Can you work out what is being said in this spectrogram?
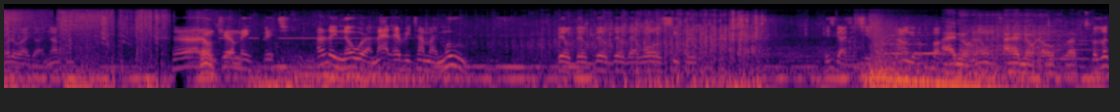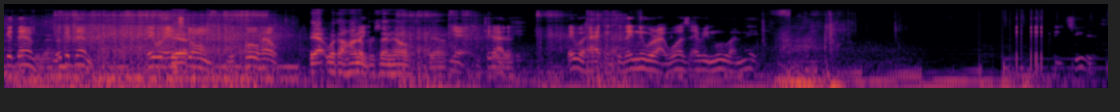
What do I got? Nothing? Ah, don't kill me, bitch. How do they know where I'm at every time I move? Build, build, build, build. That wall is see-through. These guys are cheating. I don't give a fuck. I had no one. health. I had no health left. But look at them. Look at them. They were in Yeah. storm with full health. Yeah, with a hundred percent health. Yeah. Yeah, get out of here. They were hacking because they knew where I was every move I made. They cheaters.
